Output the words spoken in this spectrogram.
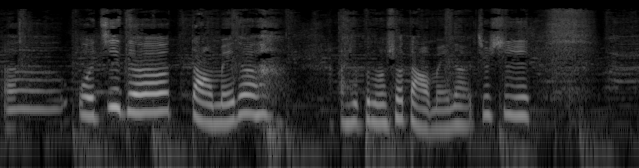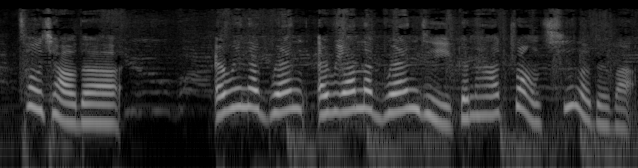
呃，我记得倒霉的，哎呀，不能说倒霉呢，就是凑巧的，Ariana Grande Ariana Grande 跟他撞期了，对吧？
